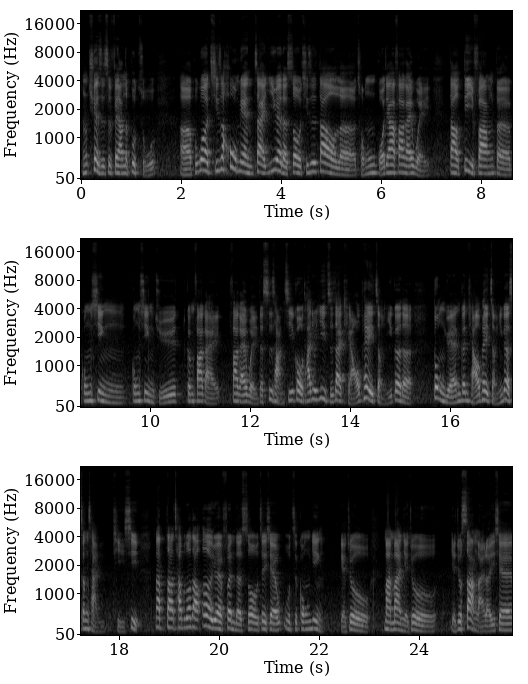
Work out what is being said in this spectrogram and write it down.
嗯，确实是非常的不足。呃，不过其实后面在一月的时候，其实到了从国家发改委到地方的工信工信局跟发改发改委的市场机构，它就一直在调配整一个的动员跟调配整一个生产体系。那到差不多到二月份的时候，这些物资供应也就慢慢也就也就上来了一些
